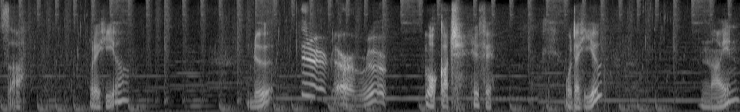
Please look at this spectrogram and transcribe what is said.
So. Oder hier? Nö. Oh Gott, Hilfe. Oder hier? Nein.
